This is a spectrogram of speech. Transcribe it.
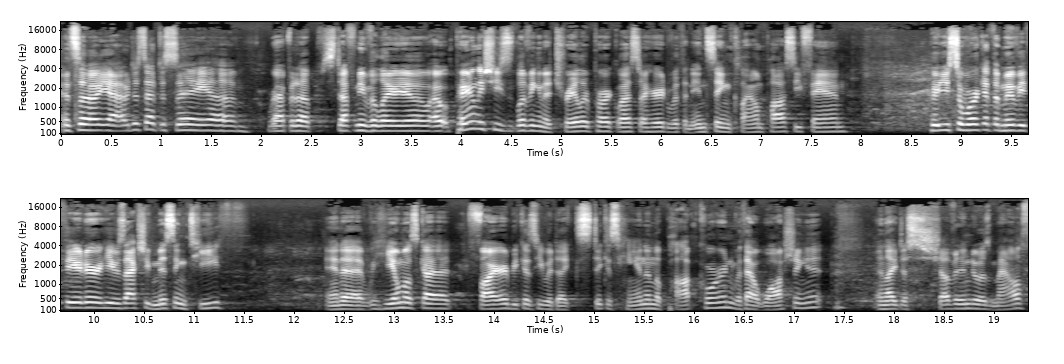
And so, yeah, I would just have to say, um, wrap it up. Stephanie Valerio. Apparently, she's living in a trailer park, last I heard, with an insane clown posse fan who used to work at the movie theater. He was actually missing teeth. And uh, he almost got fired because he would like stick his hand in the popcorn without washing it and like just shove it into his mouth.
